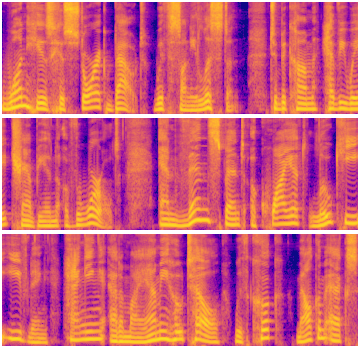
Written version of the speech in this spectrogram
won his historic bout with Sonny Liston to become heavyweight champion of the world, and then spent a quiet, low key evening hanging at a Miami hotel with Cooke, Malcolm X,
